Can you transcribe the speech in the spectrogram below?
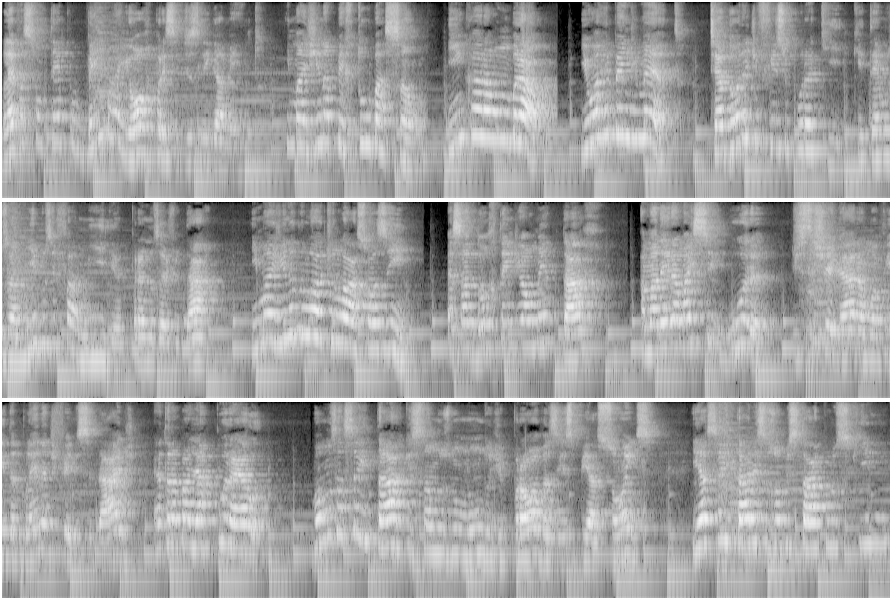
Leva-se um tempo bem maior para esse desligamento. Imagina a perturbação. E encarar o umbral. E o arrependimento? Se a dor é difícil por aqui, que temos amigos e família para nos ajudar, imagina do lado de lá sozinho. Essa dor tende a aumentar. A maneira mais segura de se chegar a uma vida plena de felicidade é trabalhar por ela. Vamos aceitar que estamos num mundo de provas e expiações e aceitar esses obstáculos que,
